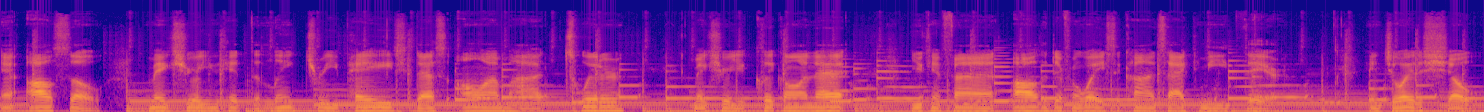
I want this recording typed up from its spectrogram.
And also, make sure you hit the Linktree page that's on my Twitter. Make sure you click on that. You can find all the different ways to contact me there. Enjoy the show.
